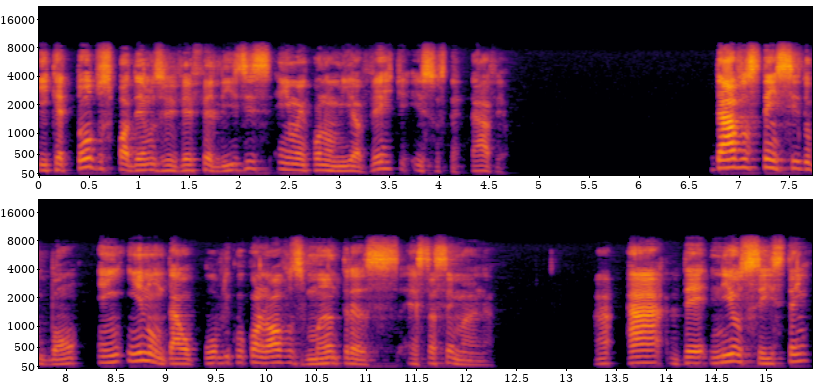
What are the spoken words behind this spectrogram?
e que todos podemos viver felizes em uma economia verde e sustentável. Davos tem sido bom em inundar o público com novos mantras esta semana a The New System,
